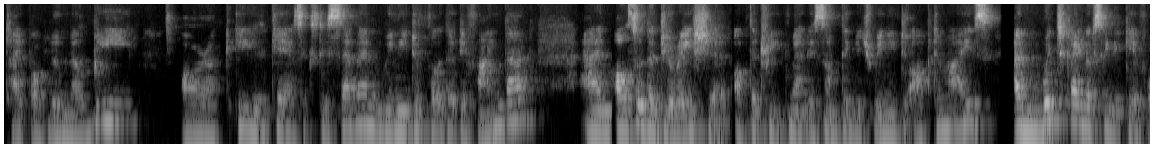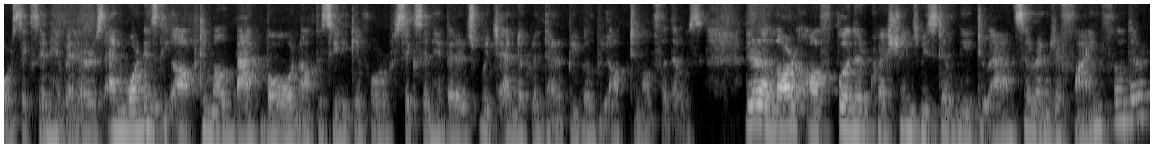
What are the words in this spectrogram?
type of luminal B, or a Ki67, we need to further define that. And also, the duration of the treatment is something which we need to optimize. And which kind of CDK4/6 inhibitors, and what is the optimal backbone of the CDK4/6 inhibitors? Which endocrine therapy will be optimal for those? There are a lot of further questions we still need to answer and refine further,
